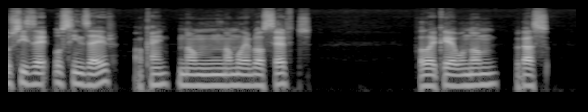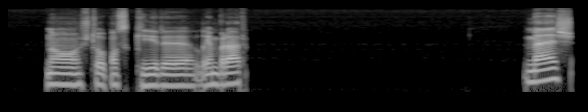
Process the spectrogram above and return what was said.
o, cinze- o cinzeiro, ok? Não, não me lembro ao certo qual é que é o nome, por acaso não estou a conseguir eh, lembrar. Mas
